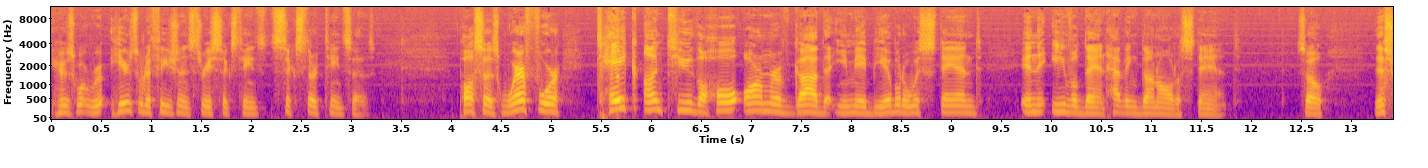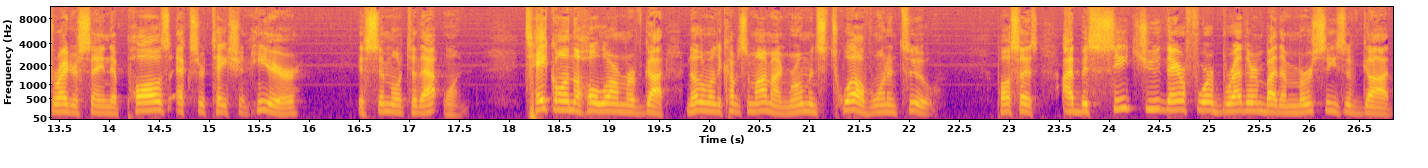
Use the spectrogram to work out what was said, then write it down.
Here's what, here's what Ephesians 3.16, 6.13 says. Paul says, Wherefore take unto you the whole armor of God, that ye may be able to withstand in the evil day, and having done all to stand. So this writer is saying that Paul's exhortation here is similar to that one. Take on the whole armor of God. Another one that comes to my mind, Romans 12, 1 and 2. Paul says, I beseech you, therefore, brethren, by the mercies of God,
